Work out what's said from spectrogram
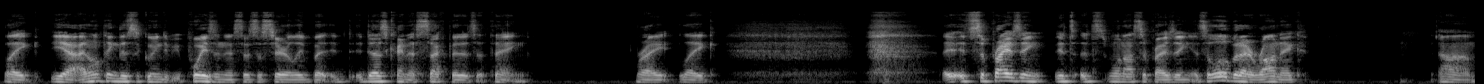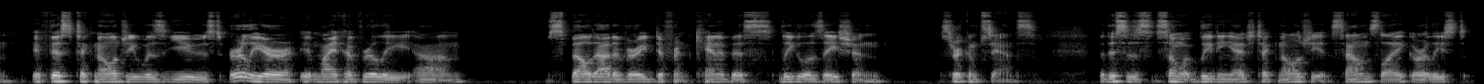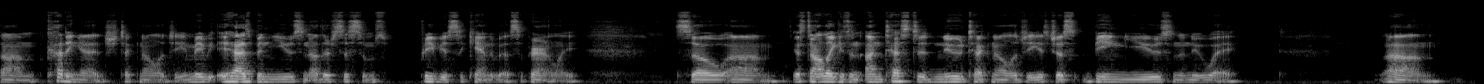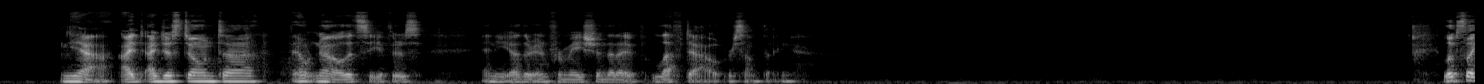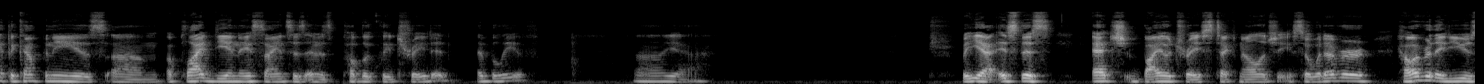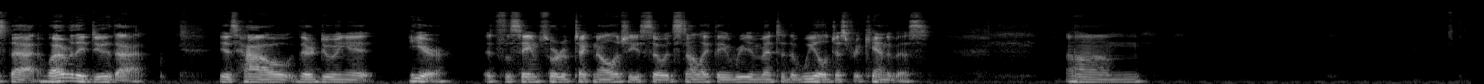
like yeah i don't think this is going to be poisonous necessarily but it, it does kind of suck that it's a thing right like it's surprising it's it's well not surprising it's a little bit ironic um, if this technology was used earlier it might have really um, spelled out a very different cannabis legalization circumstance but this is somewhat bleeding edge technology. It sounds like, or at least um, cutting edge technology. Maybe it has been used in other systems previous to cannabis, apparently. So um, it's not like it's an untested new technology. It's just being used in a new way. Um, yeah, I I just don't uh, I don't know. Let's see if there's any other information that I've left out or something. Looks like the company is um, Applied DNA Sciences and is publicly traded, I believe. Uh, yeah. But yeah, it's this etch biotrace technology. So whatever, however they use that, however they do that, is how they're doing it here. It's the same sort of technology, so it's not like they reinvented the wheel just for cannabis. Um,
